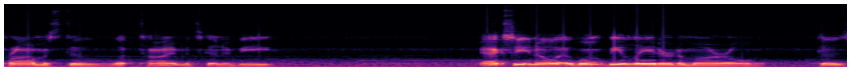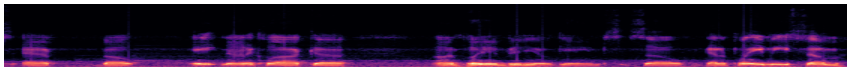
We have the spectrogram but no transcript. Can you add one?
promise to what time it's going to be. Actually, you know, it won't be later tomorrow because at about 8, 9 o'clock, uh, I'm playing video games. So, got to play me some.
